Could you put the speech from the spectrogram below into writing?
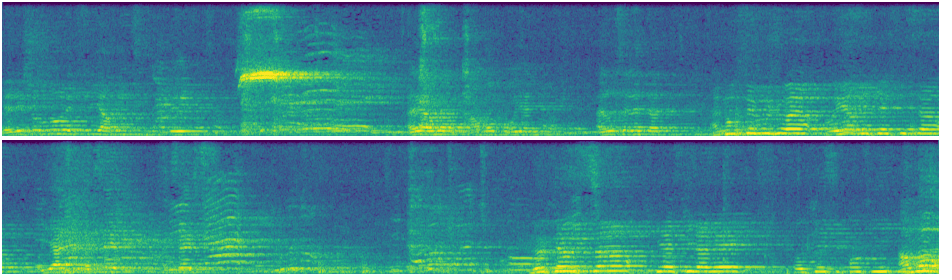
Il y a des changements, les filles, arbitre, s'il vous plaît. Allez, Armand, Armand pour Yann. Annoncez la table. Annoncez vos joueurs, regardez qui est-ce qui sort. Yann, Axel, Axel. Le 15 sort, qui est-ce qu'il avait? Ok, tu prends qui Armand,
